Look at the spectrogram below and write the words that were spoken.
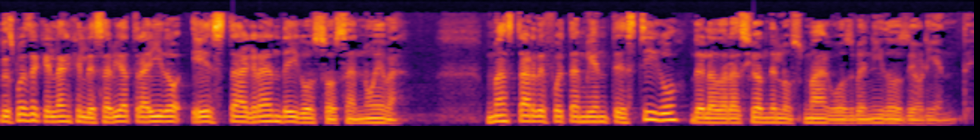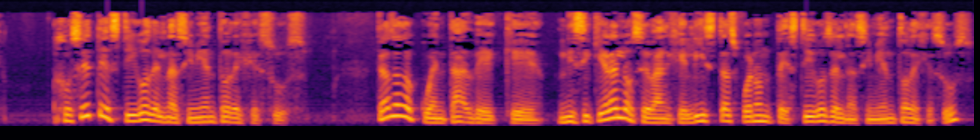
después de que el ángel les había traído esta grande y gozosa nueva. Más tarde fue también testigo de la adoración de los magos venidos de Oriente. José testigo del nacimiento de Jesús. ¿Te has dado cuenta de que ni siquiera los evangelistas fueron testigos del nacimiento de Jesús?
